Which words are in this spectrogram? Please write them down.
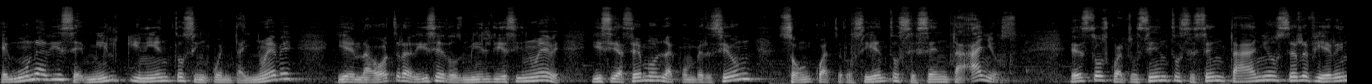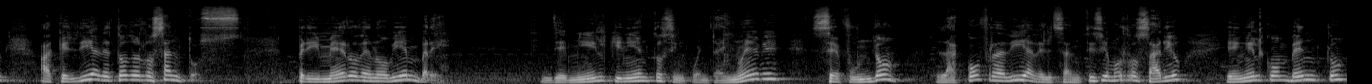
En una dice 1559 y en la otra dice 2019. Y si hacemos la conversión, son 460 años. Estos 460 años se refieren a que el Día de Todos los Santos, primero de noviembre de 1559, se fundó la Cofradía del Santísimo Rosario en el convento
